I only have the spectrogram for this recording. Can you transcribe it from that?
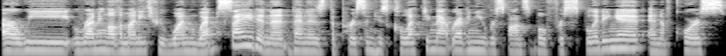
are we running all the money through one website, and then is the person who's collecting that revenue responsible for splitting it? And of course,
